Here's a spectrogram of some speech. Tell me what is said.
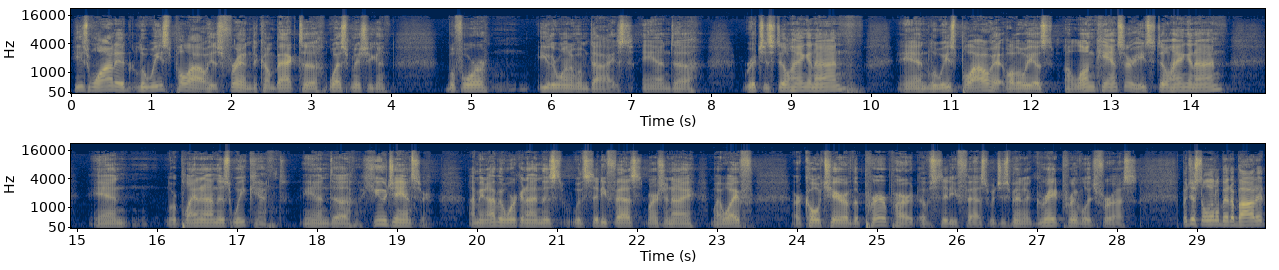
he's wanted Luis Palau, his friend, to come back to West Michigan before either one of them dies. And uh, Rich is still hanging on. And Luis Palau, although he has a lung cancer, he's still hanging on. And we're planning on this weekend. And uh, huge answer. I mean, I've been working on this with City Fest. Marcia and I, my wife, are co chair of the prayer part of City Fest, which has been a great privilege for us. But just a little bit about it.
